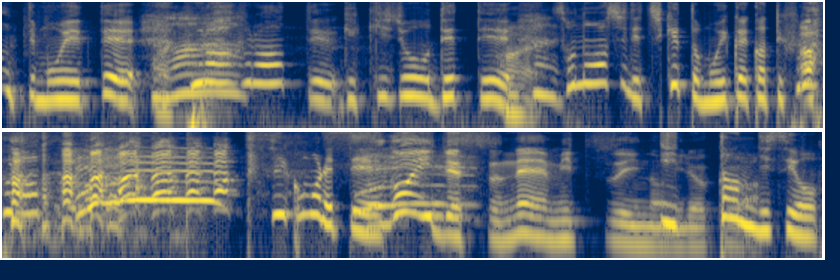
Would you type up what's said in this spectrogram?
ボンって燃えて、はい。フラフラって劇場を出て、はい。その足でチケットもう一回買ってフラフラって 吸い込まれてすごいですね三井の魅力は。行ったんですよ。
